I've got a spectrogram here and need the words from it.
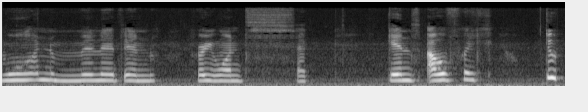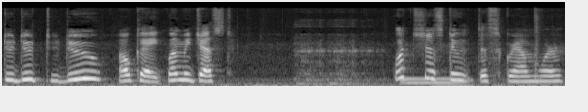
One minute and 31 seconds. I was like, do do do do do. Okay, let me just. Let's just do the scrambler.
